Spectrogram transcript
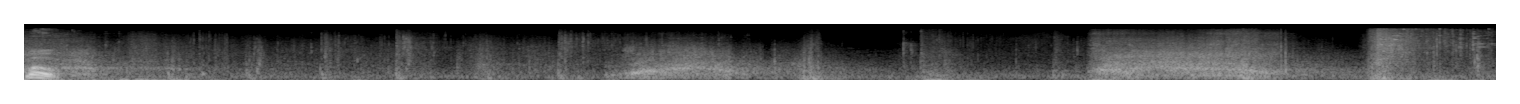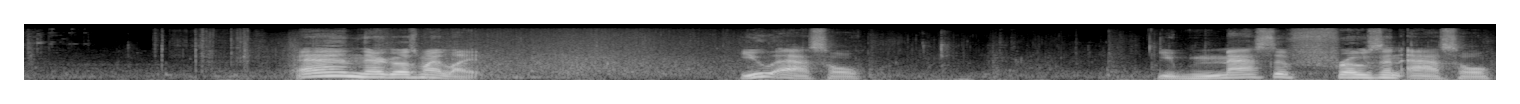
Whoa. And there goes my light. You asshole. You massive frozen asshole.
